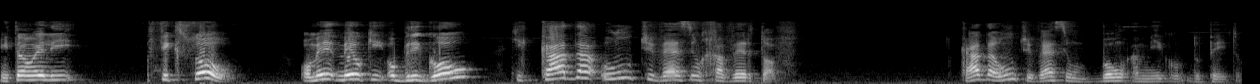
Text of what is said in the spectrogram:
Então ele fixou ou meio que obrigou que cada um tivesse um Haver Tov. Cada um tivesse um bom amigo do peito.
